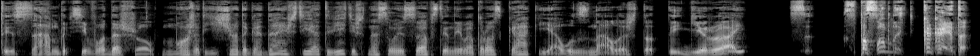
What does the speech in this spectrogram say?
Ты сам до всего дошел. Может, еще догадаешься и ответишь на свой собственный вопрос, как я узнала, что ты герой? С способность какая-то.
